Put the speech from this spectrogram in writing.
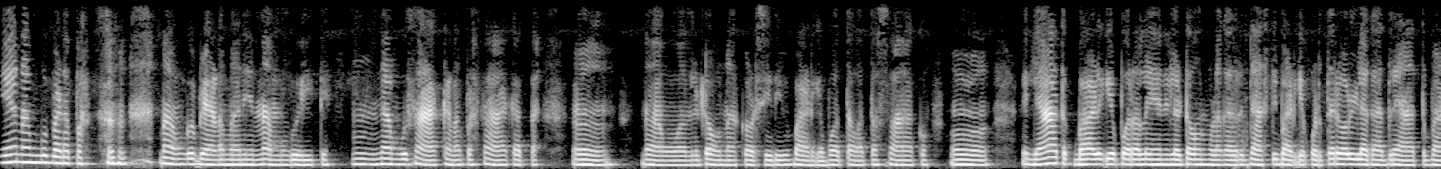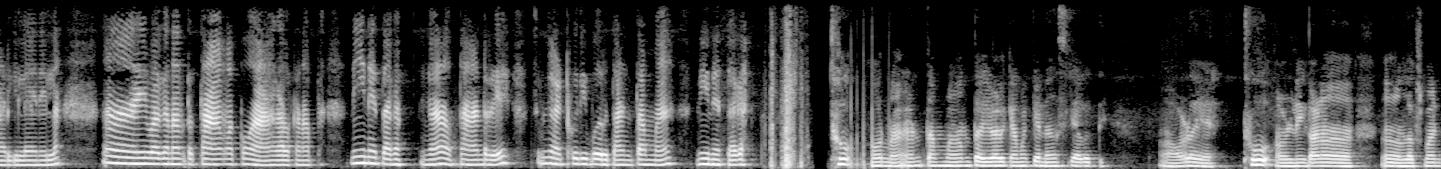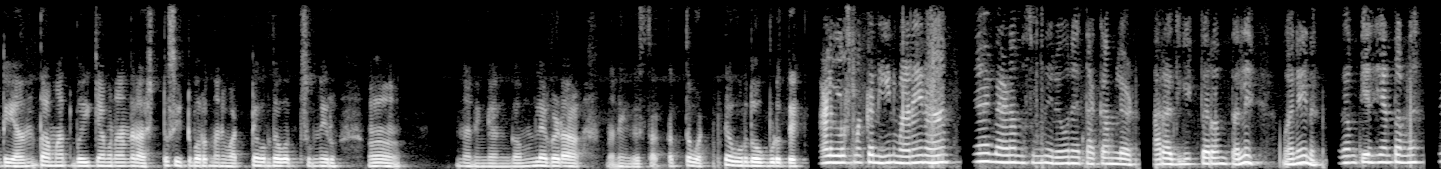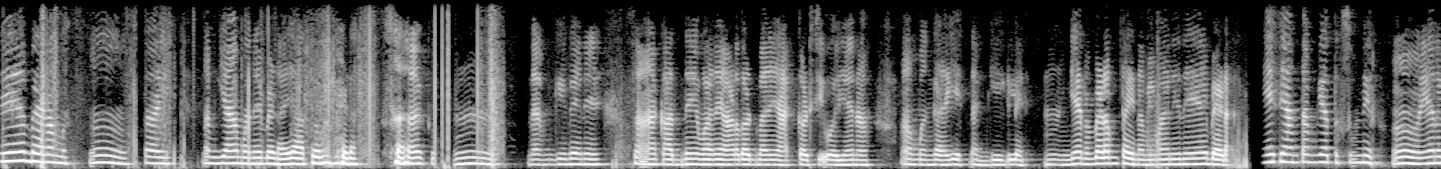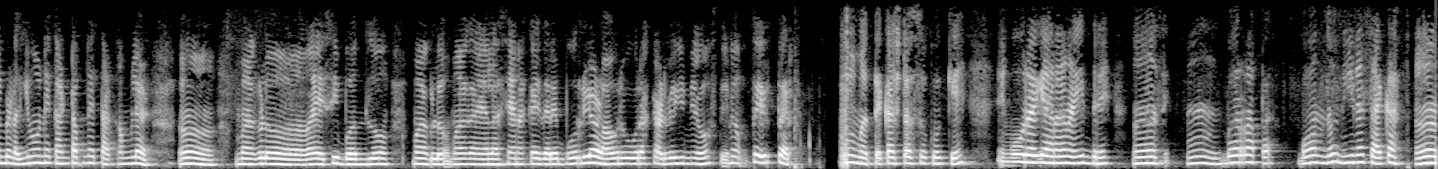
ಏ, ನಮಗೂ ಬೇಡಪ್ಪ. ನಮಗೂ ಬೇಡ ಮನೆ ನಮಗೂ ಐತೆ. ಹ್ಞೂ ನಮಗೂ ಸಾಕಣಪ್ಪ ಸಾಕತ್ತ ಹ್ಞೂ ನಾವು ಅಲ್ಲಿ ಟೌನಾಗ ಕಟ್ಸಿದ್ದೀವಿ ಬಾಡಿಗೆ ಬರ್ತಾವತ್ತ ಸಾಕು. ಹ್ಞೂ ಇಲ್ಲಿ ಆತಕ್ಕೆ ಬಾಡಿಗೆ ಬರೋಲ್ಲ, ಏನಿಲ್ಲ. ಟೌನ್ ಒಳಗಾದ್ರೆ ಜಾಸ್ತಿ ಬಾಡಿಗೆ ಕೊಡ್ತಾರೆ ಒಳ್ಳೆಗಾದ್ರೆ ಆತ ಬಾಡಿಗೆ ಏನಿಲ್ಲ. ಇವಾಗ ನಂತ ತಾಮಕ್ಕೂ ಆಗಲ್ಲ ಕಣಪ್ಪ. ನೀನೇ ತಗ. ಈಗ ತಾಂಡ್ರಿ ಸುಮ್ಮನೆ ಅಟ್ಕುದಿ ಬರು ತಮ್ಮ. ನೀನೇ ತಗ. ಥೂ, ಅವ್ರು ನಾನು ತಮ್ಮ ಅಂತ ಹೇಳ್ಕೊಂಬಕ್ಕೆ ನಾಸಿ ಆಗುತ್ತೆ. ಅವಳೇ. ಥೂ ಅವಳನಿಗಳ ಲಕ್ಷ್ಮಣ್ಟಿ ಎಂಥ ಮಾತು ಬೈಕ್ಯಾಮನ ಅಂದ್ರೆ ಅಷ್ಟು ಸಿಟ್ಟು ಬರುತ್ತೆ ನನಗೆ ಹೊಟ್ಟೆ ಉರಿದೋಗುತ್ತೆ ಸುಮ್ಮನಿರು ಹ್ಞೂ ನನಗೆ ಹಂಗೆ ಗಮ್ಲೆ ಬೇಡ. ನನಗೆ ಸಖತ್ತು ಹೊಟ್ಟೆ ಉರ್ದೋಗ್ಬಿಡುತ್ತೆ ಲಕ್ಷ್ಮಕ್ಕ ನೀನು ಮನೇನ? ಬೇಡಮ್ಮ ಸುಮ್ಮನೆ ಇವನೇ ತಕೊಂಬ್ಲೇಟ್ ಆರಾಜ್ ಇಕ್ತಾರಂತಲ್ಲಿ ಮನೇನ? ತಗೊಂತೀಸಿ ಅಂತಮ್ಮ ಏ, ಬೇಡಮ್ಮ. ಹ್ಞೂ ತಾಯಿ, ನಮ್ಗೆ ಯಾ ಮನೆ ಬೇಡ ಯಾತೋ ಬೇಡ. ಸಾಕು. ಹ್ಞೂ ನಮ್ಗಿದೇನೆ ಸಾಕು ಅದನ್ನೇ ಮನೆ ಆಡ ದೊಡ್ಡ ಮನೆ, ಯಾಕೆ ಕಟ್ಸಿವೋ ಏನೋ. ಅಮ್ಮಂಗಾಗಿ ನಮ್ಗೆ ಈಗಲೇ. ಹ್ಞೂ ಏನೋ ಬೇಡಮ್ಮ ತಾಯಿ ನಮ್ಮ ಮನೆನೇ ಬೇಡ. ಏಸಿ ಅಂತಮ್ಗೆ ಆತಕ್ಕೆ ಸುಮ್ಮನೆ ಹ್ಞೂ ಏನೋ ಬೇಡ. ಇವನೇ ಕಂಟಪ್ನೆ ತಕಂಬ್ಲೆ ಹ್ಞೂ ಮಗಳು ವಯಸ್ಸಿ ಬಂದ್ಲು, ಮಗಳು, ಮಗ ಎಲ್ಲ ಸೇನಕ್ಕ ಇದ್ದಾರೆ ಬರ್ಲೇಳು. ಅವರು ಊರ ಕಡ್ವೆಗಿನ ವ್ಯವಸ್ಥೆ ಅಂತ ಇರ್ತಾರೆ. ಮತ್ತೆ ಕಷ್ಟ ಸುಖಕ್ಕೆ. ಹಿಂಗೆ ಊರಾಗ ಯಾರಾನ ಇದ್ರೆ ಹ್ಞೂ ಬರ್ರಪ್ಪ, ಬಂದು ನೀನೇ ತಕ ಹ್ಞೂ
